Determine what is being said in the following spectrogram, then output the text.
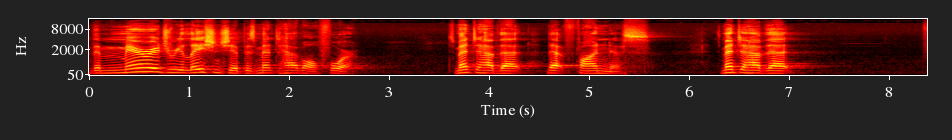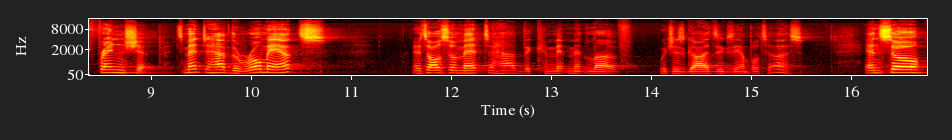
the marriage relationship is meant to have all four. It's meant to have that that fondness. It's meant to have that friendship. It's meant to have the romance, and it's also meant to have the commitment love which is God's example to us. And so,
